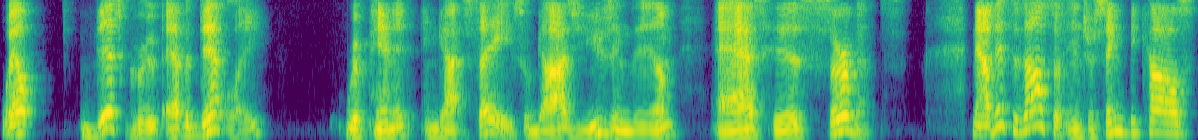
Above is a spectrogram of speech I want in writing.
Well, this group evidently repented and got saved. So God's using them as his servants. Now, this is also interesting because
